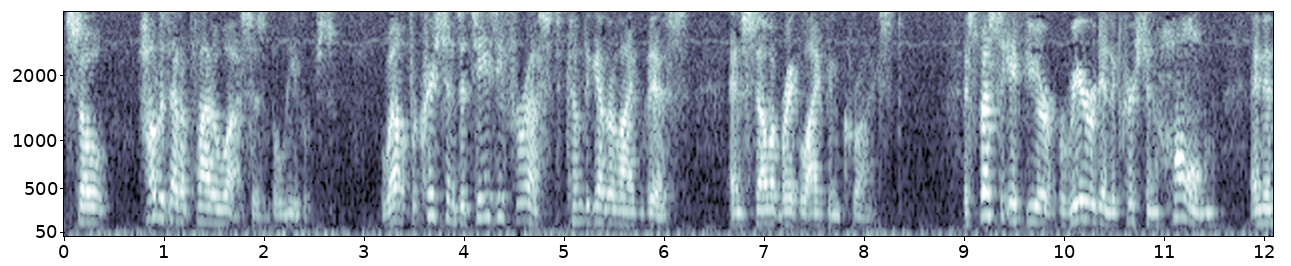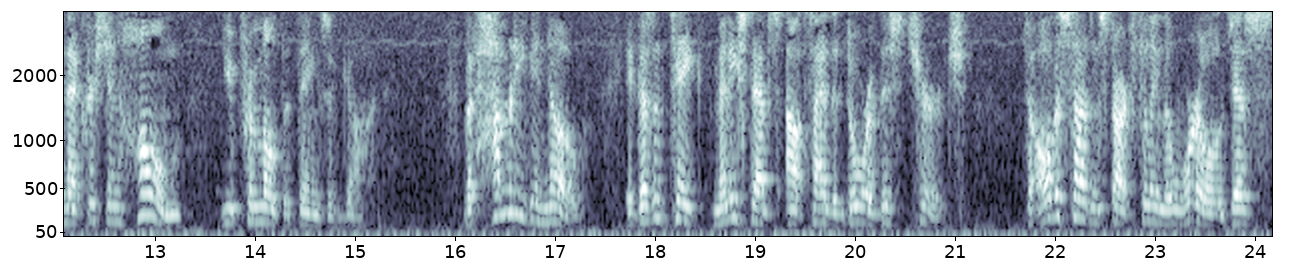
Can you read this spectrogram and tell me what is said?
So, how does that apply to us as believers? Well, for Christians, it's easy for us to come together like this and celebrate life in Christ. Especially if you're reared in a Christian home, and in that Christian home, you promote the things of God. But how many of you know it doesn't take many steps outside the door of this church to all of a sudden start feeling the world just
